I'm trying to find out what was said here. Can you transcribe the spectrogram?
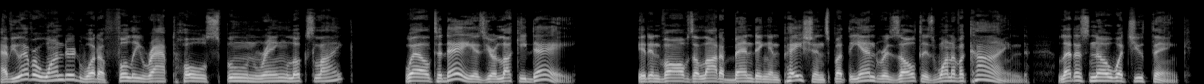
Have you ever wondered what a fully wrapped whole spoon ring looks like? Well, today is your lucky day. It involves a lot of bending and patience, but the end result is one of a kind. Let us know what you think.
